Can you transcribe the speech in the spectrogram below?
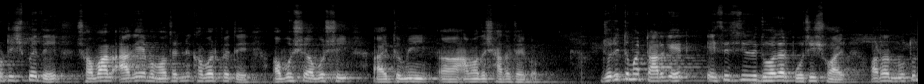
নোটিশ পেতে, সবার আগে এবং অথেন্টিক খবর পেতে অবশ্যই অবশ্যই তুমি আমাদের সাথে থেকো। যদি তোমার টার্গেট এসএসসি দু হাজার পঁচিশ হয়, অর্থাৎ নতুন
